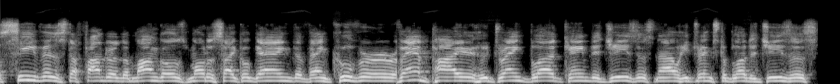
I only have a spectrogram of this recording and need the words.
Sivas, the founder of the Mongols Motorcycle Gang, the Vancouver vampire who drank blood, came to Jesus. Now he drinks the blood of Jesus.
